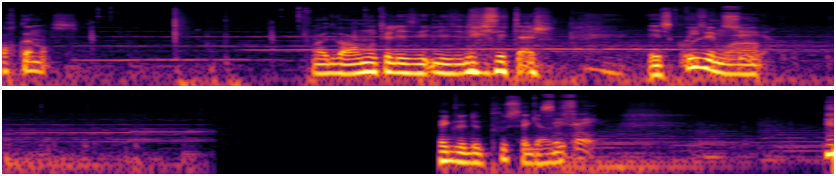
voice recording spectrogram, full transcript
On recommence. On va devoir remonter les, les- les étages. Excusez-moi. Règle de pouce à garder. C'est fait.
